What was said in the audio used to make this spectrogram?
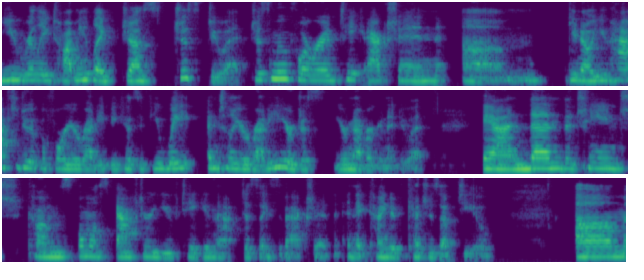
you really taught me like just just do it just move forward take action um you know you have to do it before you're ready because if you wait until you're ready you're just you're never going to do it and then the change comes almost after you've taken that decisive action and it kind of catches up to you. Um,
